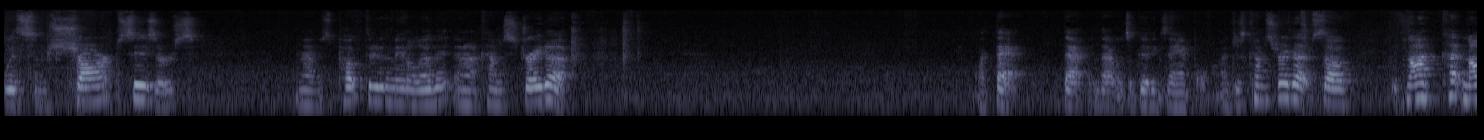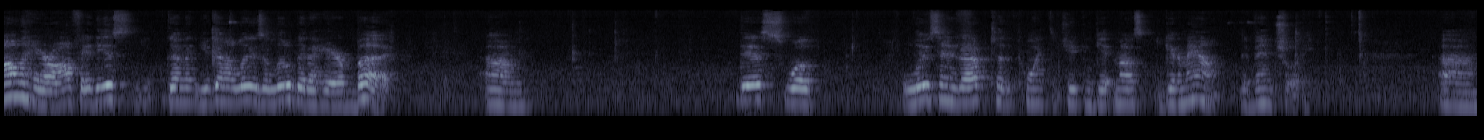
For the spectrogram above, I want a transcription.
with some sharp scissors, and I just poke through the middle of it, and I come straight up like that. That that was a good example. I just come straight up, so it's not cutting all the hair off. It is gonna you're gonna lose a little bit of hair, but um, this will loosen it up to the point that you can get most get them out eventually. Um,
